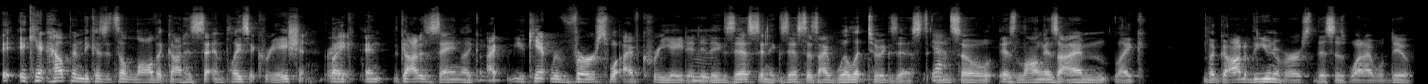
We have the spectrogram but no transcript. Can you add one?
it, it can't happen because it's a law that God has set in place at creation. Right. Like, and God is saying, like, mm-hmm. I, you can't reverse what I've created. It mm. exists and exists as I will it to exist. Yeah. And so, as long as I'm like the God of the universe, this is what I will do.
